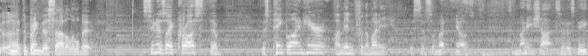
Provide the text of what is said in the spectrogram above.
I have to bring this out a little bit. As soon as I cross the, this pink line here, I'm in for the money. This is a, you know, it's a money shot, so to speak.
